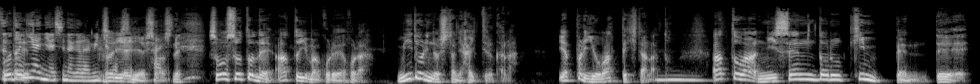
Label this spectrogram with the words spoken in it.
ずっとニヤニヤしながら見てますニヤニヤしてますね、はい、そうするとね、あと今これ、ほら、緑の下に入ってるから、やっぱり弱ってきたなと。あとは2000ドル近辺で、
